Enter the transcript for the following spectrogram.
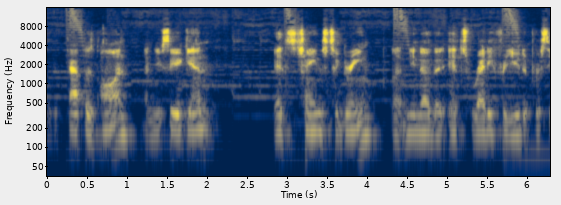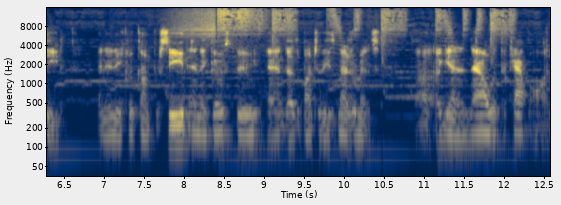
The cap is on, and you see again, it's changed to green, letting you know that it's ready for you to proceed and then you click on proceed and it goes through and does a bunch of these measurements uh, again now with the cap on.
